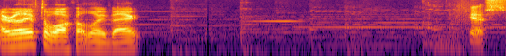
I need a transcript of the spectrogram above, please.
I really have to walk all the way back. Yes.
